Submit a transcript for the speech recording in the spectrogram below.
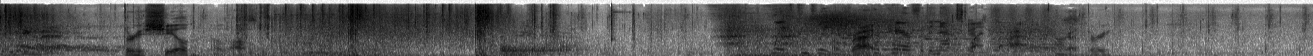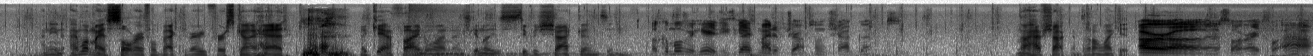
Changing mag. Through his shield. That was awesome. Wave complete. Alright. Prepare for the next one. I got three. I need. I want my assault rifle back. The very first gun I had. I can't find one. I'm just getting all these stupid shotguns and. Oh, come over here. These guys might have dropped some shotguns. No, I have shotguns. I don't like it. Or uh, an assault rifle. Ah,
